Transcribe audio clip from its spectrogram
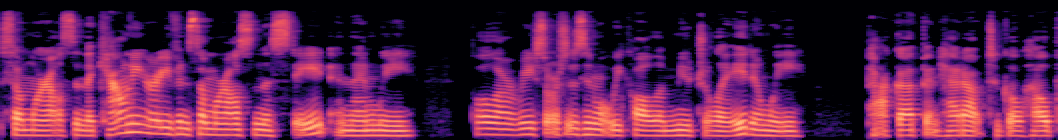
somewhere else in the county or even somewhere else in the state, and then we pull our resources in what we call a mutual aid and we pack up and head out to go help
